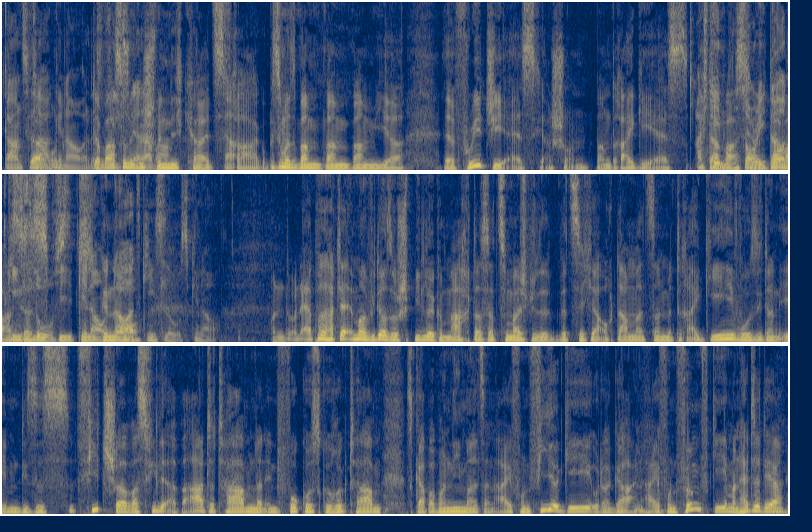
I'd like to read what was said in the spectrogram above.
ganz klar, da, genau. Da war es so eine Geschwindigkeitsfrage. Ja. Beziehungsweise beim, beim, beim hier äh, 3GS 3GS ja schon, beim 3GS. Ach stimmt, da sorry, ja, dort ging es ja los. Speed. Genau, genau, dort ging es los, genau. Und, und, Apple hat ja immer wieder so Spiele gemacht, dass ja zum Beispiel witzig ja auch damals dann mit 3G, wo sie dann eben dieses Feature, was viele erwartet haben, dann in den Fokus gerückt haben. Es gab aber niemals ein iPhone 4G oder gar ein mhm. iPhone 5G. Man hätte der, mhm.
